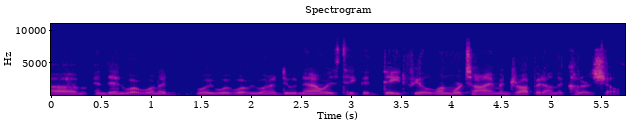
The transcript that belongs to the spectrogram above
Um, and then what, wanna, what, what we want to do now is take the date field one more time and drop it on the color shelf.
